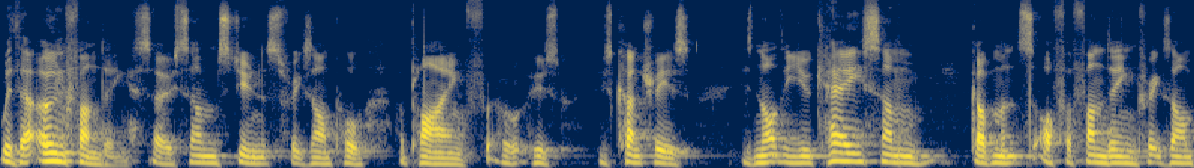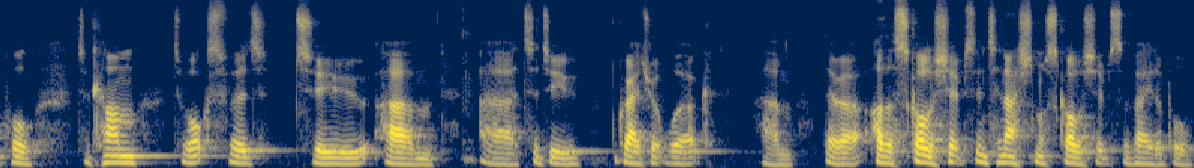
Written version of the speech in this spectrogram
with their own funding. So some students, for example, applying for, whose, whose country is, is not the UK, some governments offer funding, for example, to come to Oxford to, um, uh, to do graduate work. Um, there are other scholarships, international scholarships available,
